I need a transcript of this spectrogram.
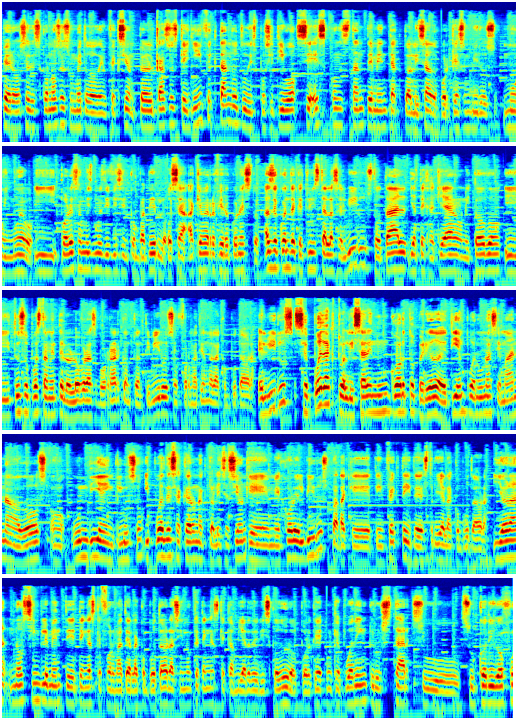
pero se desconoce su método de infección. Pero el caso es que ya infectando tu dispositivo se es constantemente actualizado porque es un virus muy nuevo. Y por eso mismo es difícil combatirlo. O sea, ¿a qué me refiero con esto? Haz de cuenta que tú instalas el virus, total, ya te hackearon y todo, y tú supuestamente lo logras borrar con tu antivirus o formateando la computadora. El virus se puede actualizar en un corto periodo de tiempo, en una semana o dos o un día incluso, y puedes sacar una actualización que mejore el virus para que te infecte y te destruya la computadora. Y ahora no simplemente tengas que formatear la computadora, sino que tengas que cambiar de disco duro. ¿Por qué? Porque puede incrustar su, su código fuente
